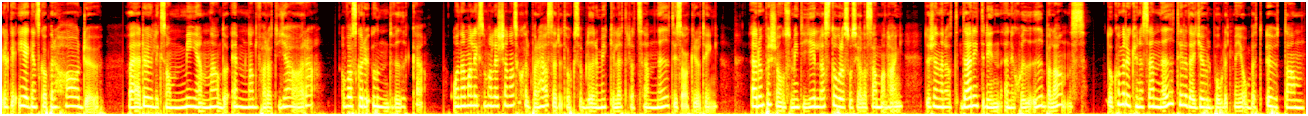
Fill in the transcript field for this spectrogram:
Vilka egenskaper har du? Vad är du liksom menad och ämnad för att göra? Och vad ska du undvika? Och när man liksom har lärt känna sig själv på det här sättet också blir det mycket lättare att säga nej till saker och ting. Är du en person som inte gillar stora sociala sammanhang, du känner att där är inte din energi i balans, Då kommer du kunna säga nej till det där julbordet med jobbet utan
